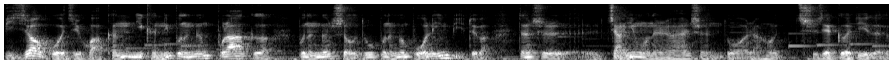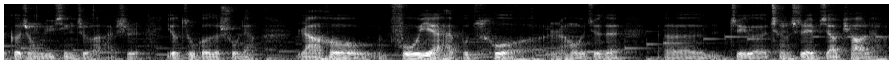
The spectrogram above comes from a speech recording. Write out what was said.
比较国际化。可能你肯定不能跟布拉格，不能跟首都，不能跟柏林比，对吧？但是讲英文的人还是很多，然后世界各地的各种旅行者还是有足够的数量，然后服务业还不错，然后我觉得。呃，这个城市也比较漂亮，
